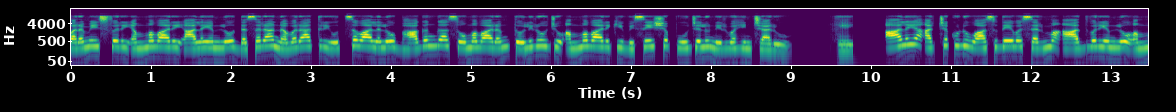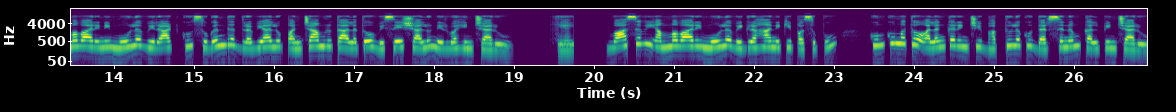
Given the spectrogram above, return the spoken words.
పరమేశ్వరి అమ్మవారి ఆలయంలో దసరా నవరాత్రి ఉత్సవాలలో భాగంగా సోమవారం తొలిరోజు అమ్మవారికి విశేష పూజలు నిర్వహించారు. ఆలయ అర్చకుడు వాసుదేవ శర్మ ఆధ్వర్యంలో అమ్మవారిని మూల విరాట్కు సుగంధ ద్రవ్యాలు పంచామృతాలతో విశేషాలు నిర్వహించారు. వాసవి అమ్మవారి మూల విగ్రహానికి పసుపు కుంకుమతో అలంకరించి భక్తులకు దర్శనం కల్పించారు.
